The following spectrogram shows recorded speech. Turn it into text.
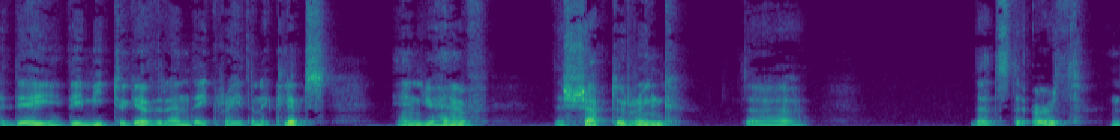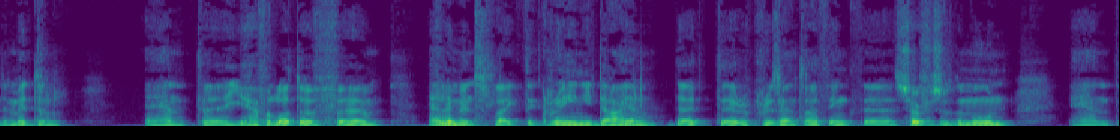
a day they meet together and they create an eclipse. And you have the chapter ring, the that's the earth in the middle. And uh, you have a lot of uh, elements like the grainy dial that uh, represent, I think, the surface of the moon and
